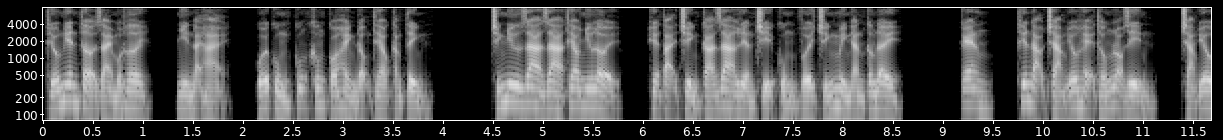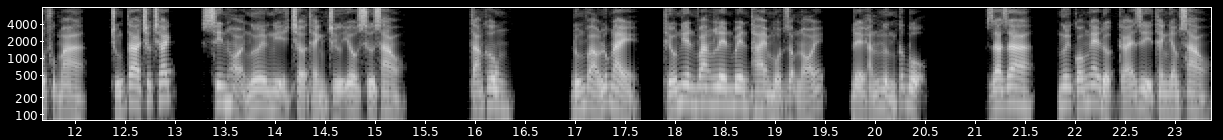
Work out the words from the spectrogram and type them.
Thiếu niên thở dài một hơi, nhìn đại hải, cuối cùng cũng không có hành động theo cảm tình. Chính như ra ra theo như lời, hiện tại chỉnh cá ra liền chỉ cùng với chính mình ăn cơm đây. Ken, thiên đạo trảm yêu hệ thống lọ dịn, trảm yêu phục ma, chúng ta chức trách, xin hỏi ngươi nghĩ trở thành trừ yêu sư sao? Tám không. Đúng vào lúc này, thiếu niên vang lên bên thai một giọng nói, để hắn ngừng cước bộ. Ra ra, ngươi có nghe được cái gì thanh âm sao?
